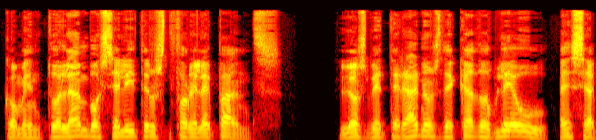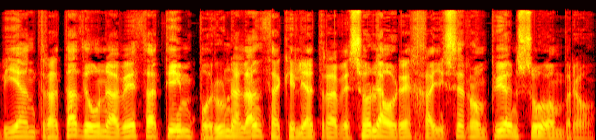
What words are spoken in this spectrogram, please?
comentó el Amboseli Trust for Elephants. Los veteranos de KWS habían tratado una vez a Tim por una lanza que le atravesó la oreja y se rompió en su hombro.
